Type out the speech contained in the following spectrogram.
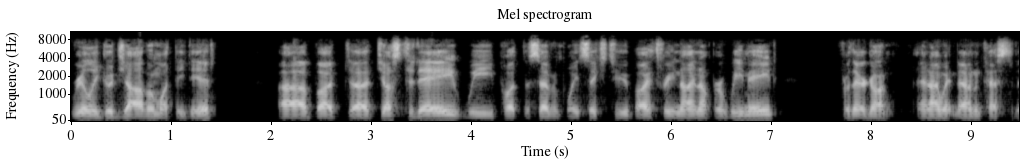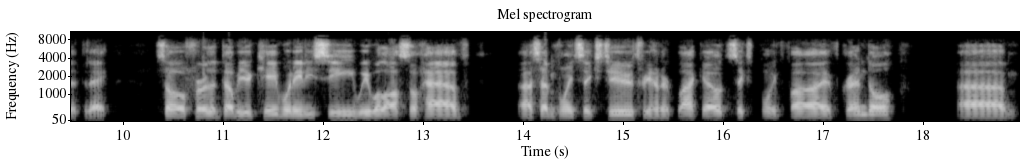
Really good job on what they did. Uh, but uh, just today, we put the 7.62 by 39 upper we made for their gun, and I went down and tested it today. So for the WK 180C, we will also have uh, 7.62, 300 blackout, 6.5 Grendel. Um,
